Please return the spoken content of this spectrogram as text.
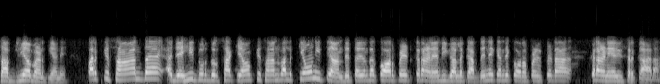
ਸਬਜ਼ੀਆਂ ਬਣਦੀਆਂ ਨੇ। ਪਰ ਕਿਸਾਨ ਦਾ ਅਜਿਹੀ ਦੁਰਦਸ਼ਾ ਕਿਉਂ ਕਿਸਾਨ ਵੱਲ ਕਿਉਂ ਨਹੀਂ ਧਿਆਨ ਦਿੱਤਾ ਜਾਂਦਾ? ਕਾਰਪੋਰੇਟ ਘਰਾਣਿਆਂ ਦੀ ਗੱਲ ਕਰਦੇ ਨੇ ਕਹਿੰਦੇ ਕਾਰਪੋਰੇਟ ਘਰਾਣਿਆਂ ਦੀ ਸਰਕਾਰ ਆ।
